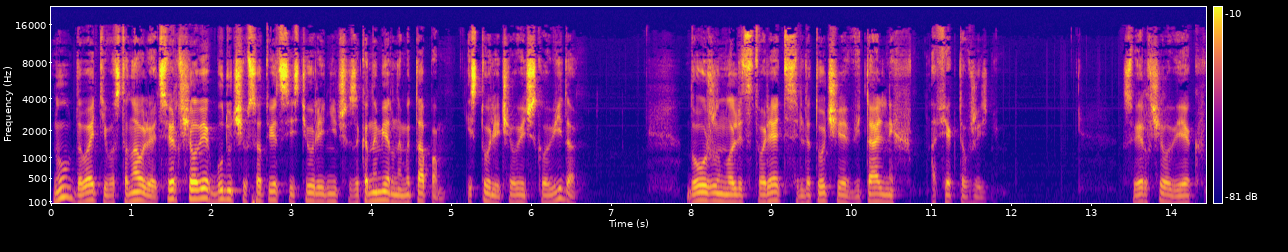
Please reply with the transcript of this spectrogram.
Ну, давайте восстанавливать. Сверхчеловек, будучи в соответствии с теорией Ницше закономерным этапом истории человеческого вида, должен олицетворять средоточие витальных аффектов жизни. Сверхчеловек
